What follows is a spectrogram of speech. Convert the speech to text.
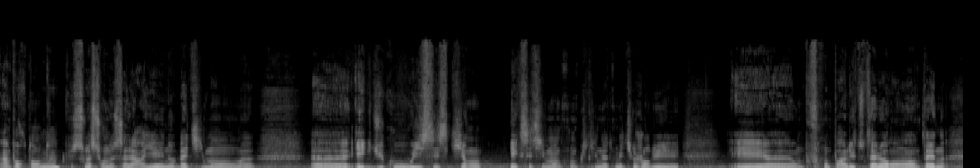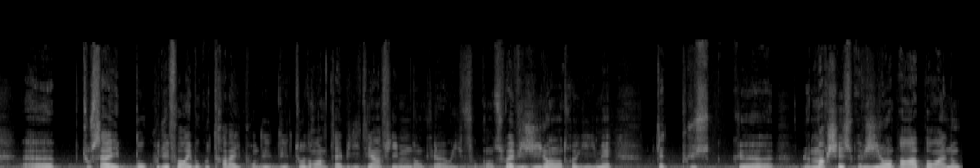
importantes, mmh. que ce soit sur nos salariés, nos bâtiments. et que du coup, oui, c'est ce qui rend excessivement compliqué notre métier aujourd'hui. Et, euh, on pouvait en parler tout à l'heure en antenne. Euh, tout ça est beaucoup d'efforts et beaucoup de travail pour des, taux de rentabilité infimes. Donc euh, oui, il faut qu'on soit vigilant, entre guillemets, peut-être plus que le marché soit vigilant par rapport à nous.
